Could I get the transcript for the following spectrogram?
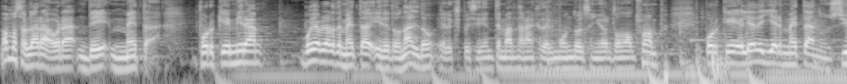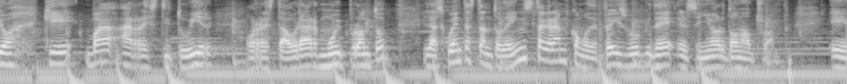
Vamos a hablar ahora de Meta, porque mira, Voy a hablar de Meta y de Donaldo, el expresidente más naranja del mundo, el señor Donald Trump, porque el día de ayer Meta anunció que va a restituir o restaurar muy pronto las cuentas tanto de Instagram como de Facebook del señor Donald Trump. Eh,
